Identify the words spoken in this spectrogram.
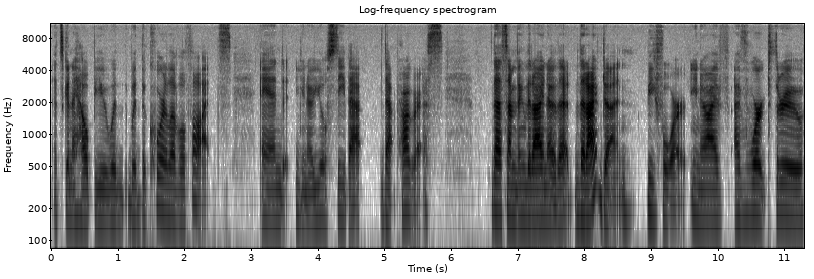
it's going to help you with with the core level thoughts. And, you know, you'll see that that progress. That's something that I know that that I've done before. You know, I've I've worked through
